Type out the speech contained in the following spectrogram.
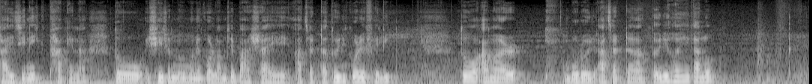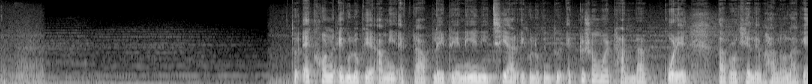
হাইজিনিক থাকে না। তো সেই জন্য মনে করলাম যে বাসায় আচারটা তৈরি করে ফেলি। তো আমার বড়ইর আচারটা তৈরি হয়ে গেল। তো এখন এগুলোকে আমি একটা প্লেটে নিয়ে নিচ্ছি আর এগুলো কিন্তু একটু সময় ঠান্ডা করে তারপর খেলে ভালো লাগে।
